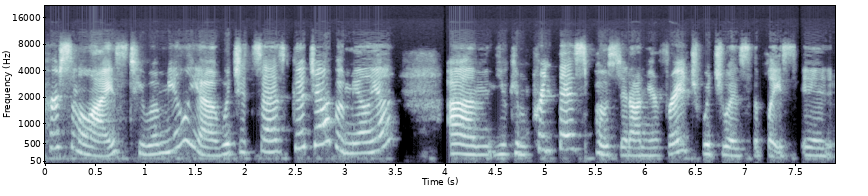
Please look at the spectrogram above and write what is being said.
personalized to Amelia, which it says, good job, Amelia. Um, you can print this, post it on your fridge, which was the place in,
